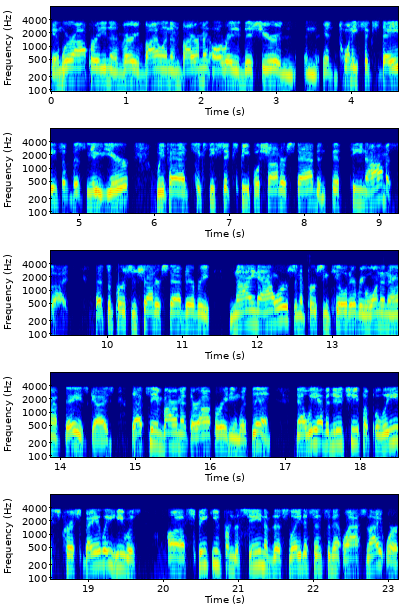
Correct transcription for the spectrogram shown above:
and we're operating in a very violent environment already this year. In, in, in 26 days of this new year, we've had 66 people shot or stabbed and 15 homicides. That's a person shot or stabbed every nine hours and a person killed every one and a half days, guys. That's the environment they're operating within. Now, we have a new chief of police, Chris Bailey. He was uh, speaking from the scene of this latest incident last night where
